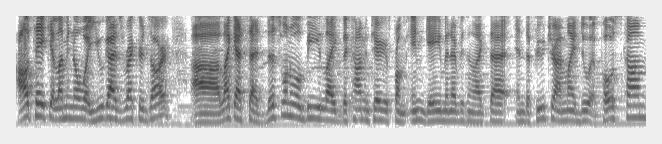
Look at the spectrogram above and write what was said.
I'll take it. Let me know what you guys' records are. Uh, like I said, this one will be like the commentary from in-game and everything like that. In the future, I might do it post-com,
